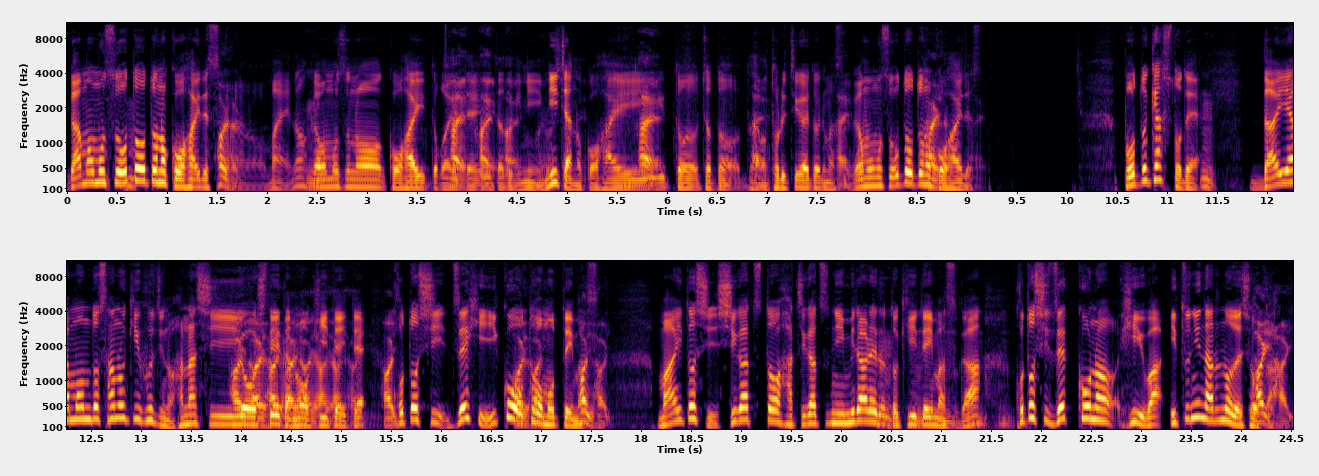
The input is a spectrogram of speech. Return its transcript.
ガモムス弟の後輩です。はいはい。あの、前の、ガモムスの後輩とか言って、はいはい言った時に、はい。兄ちゃんの後輩とちょっと、あの、取り違えております。が、ガモムス弟の後輩です。ポッドキャストで、ダイヤモンド讃岐富士の話をしていたのを聞いていてはいはいはいはいはいは、い今年ぜひ行こうと思っています。はいはい。毎年4月と8月に見られると聞いていますが、今年絶好の日はいつになるのでしょうか、はいはい。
